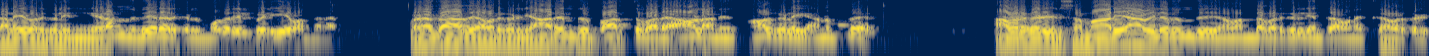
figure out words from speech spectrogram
தலைவர்களின் இளம் வீரர்கள் முதலில் வெளியே வந்தனர். வினதாது அவர்கள் யார் என்று பார்த்து வர ஆள் அனு ஆள்களை அனுப்ப அவர்கள் சமாரியாவிலிருந்து வந்தவர்கள் என்று அவனுக்கு அவர்கள்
